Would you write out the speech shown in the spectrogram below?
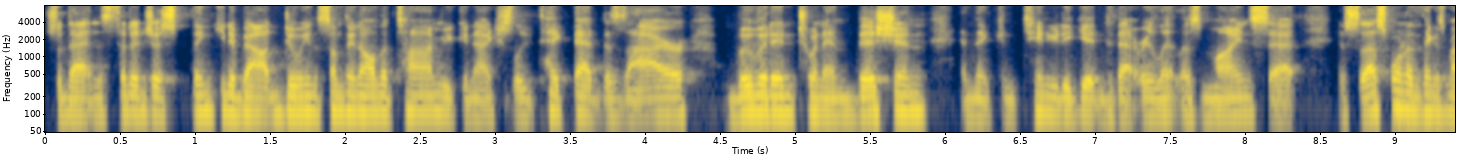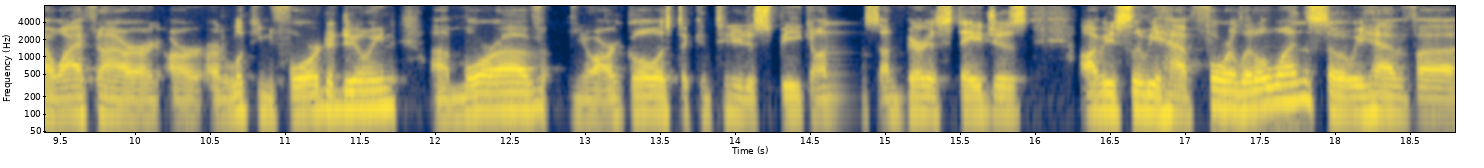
so that instead of just thinking about doing something all the time you can actually take that desire move it into an ambition and then continue to get into that relentless mindset. And so that's one of the things my wife and i are, are, are looking forward to doing uh, more of. You know our goal is to continue to speak on on various stages. Obviously we have four little ones so we have uh,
